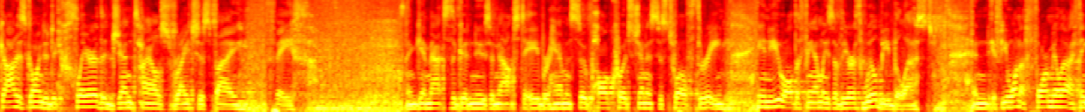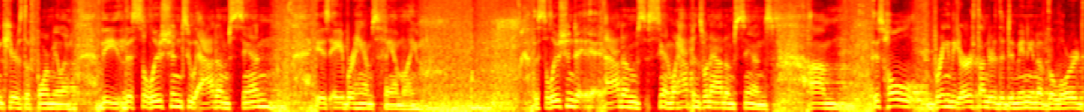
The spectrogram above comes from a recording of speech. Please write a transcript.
God is going to declare the Gentiles righteous by faith. And again, that's the good news announced to Abraham. And so Paul quotes Genesis 12:3, "In you all the families of the earth will be blessed." And if you want a formula, I think here's the formula. The the solution to Adam's sin is Abraham's family. The solution to Adam's sin, what happens when Adam sins? Um, this whole bring the earth under the dominion of the Lord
